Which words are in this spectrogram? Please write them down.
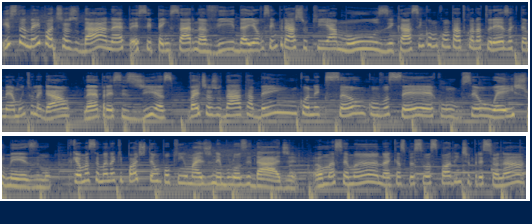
Isso também pode te ajudar, né? Esse pensar na vida. E eu sempre acho que a música, assim como o contato com a natureza, que também é muito legal, né, para esses dias, vai te ajudar a estar tá bem em conexão com você, com o seu eixo mesmo. Porque é uma semana que pode ter um pouquinho mais de nebulosidade. É uma semana que as pessoas podem te pressionar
